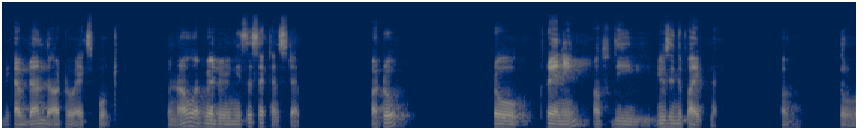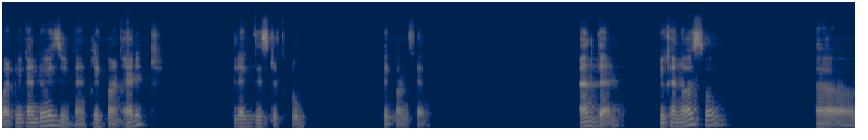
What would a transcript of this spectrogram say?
We have done the auto export. So now what we are doing is the second step. Auto, auto training of the using the pipeline. Oh, so what we can do is you can click on edit, select this to true, click on save. And then you can also uh,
